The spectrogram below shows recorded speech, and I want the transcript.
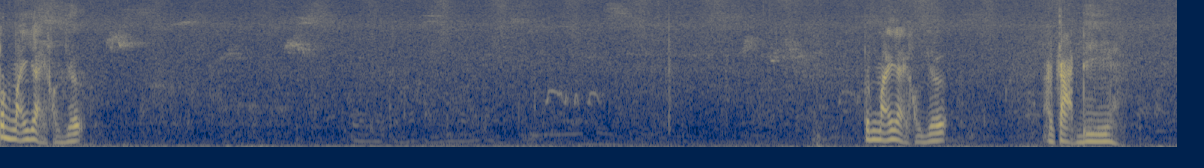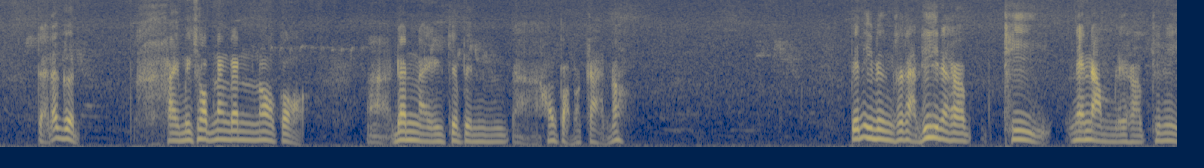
ต้นไม้ใหญ่เขาเยอะ ต้นไม้ใหญ่เขาเยอะ อากาศดี แต่ถ้าเกิดใครไม่ชอบนั่งด้านนอกก็ด้านในจะเป็นห้องปรับอากาศเนาะเป็นอีกหนึ่งสถานที่นะครับ ที่แนะนำเลยครับที่นี่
